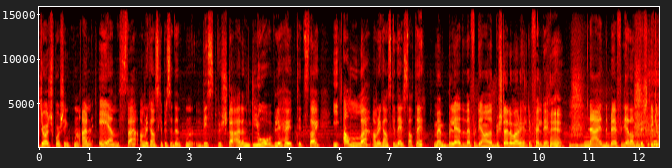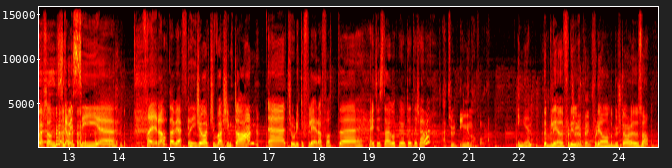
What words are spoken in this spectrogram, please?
George Washington er den eneste amerikanske presidenten hvis bursdag er en lovlig høytidsdag i alle amerikanske delstater? Men ble det det fordi han hadde bursdag, eller var det helt tilfeldig? Nei, det ble fordi han hadde bursdag. Ikke bare sånn, skal vi si uh, fredag, der vi er fri. George Washington. Uh, tror du ikke flere har fått uh, høytidsdag oppkalt etter seg? da? Jeg tror ingen har fått det. Ingen. Det ble det fordi, fordi han hadde bursdag, var det det du sa?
